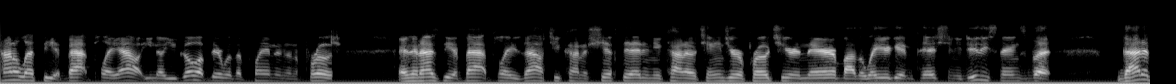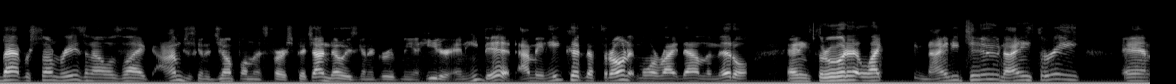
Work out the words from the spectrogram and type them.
kind of let the at bat play out. You know, you go up there with a plan and an approach. And then as the at bat plays out, you kind of shift it and you kind of change your approach here and there by the way you're getting pitched and you do these things. But that at bat, for some reason, I was like, I'm just going to jump on this first pitch. I know he's going to groove me a heater. And he did. I mean, he couldn't have thrown it more right down the middle. And he threw it at like 92, 93. And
